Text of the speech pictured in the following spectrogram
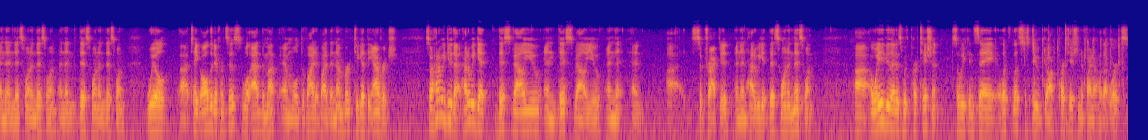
and then this one and this one, and then this one and this one, we'll uh, take all the differences, we'll add them up, and we'll divide it by the number to get the average. So how do we do that? How do we get this value and this value and, the, and uh, subtracted, and then how do we get this one and this one? Uh, a way to do that is with partition. So we can say, let's, let's just do doc partition to find out how that works.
